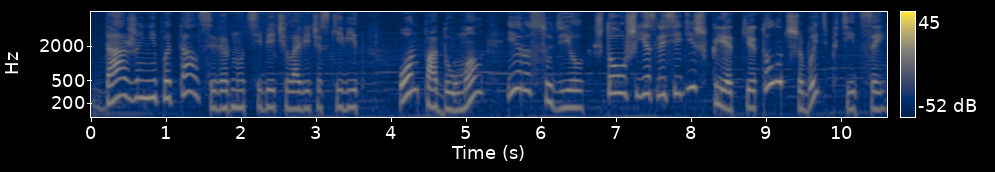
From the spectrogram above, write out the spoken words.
даже не пытался вернуть себе человеческий вид. Он подумал и рассудил, что уж если сидишь в клетке, то лучше быть птицей.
